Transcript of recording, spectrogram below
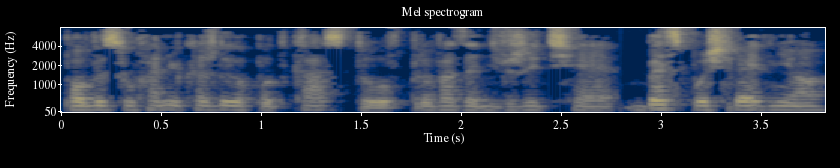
po wysłuchaniu każdego podcastu wprowadzać w życie bezpośrednio.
